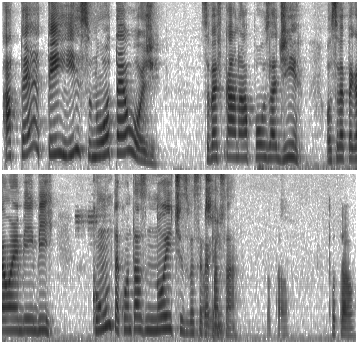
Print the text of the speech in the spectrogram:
Até tem isso no hotel hoje. Você vai ficar numa pousadinha, ou você vai pegar um Airbnb. Conta quantas noites você vai Sim. passar. Total. Total.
